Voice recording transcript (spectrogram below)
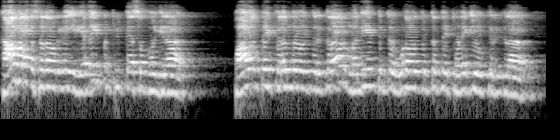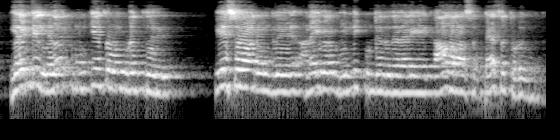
காமராசர் அவர்கள் எதை பற்றி பேச போகிறார்? பாலத்தை திறந்து வைத்திருக்கிறார் மதிய திட்ட உணவு திட்டத்தை தொடங்கி வைத்திருக்கிறார். இரண்டில் எதற்கு முக்கியத்துவம் கொடுத்து பேசுவார் என்று அனைவரும் எண்ணிக்கொண்டிருந்த வேலையை காமராசர் பேசத் தொடங்குகிறார்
